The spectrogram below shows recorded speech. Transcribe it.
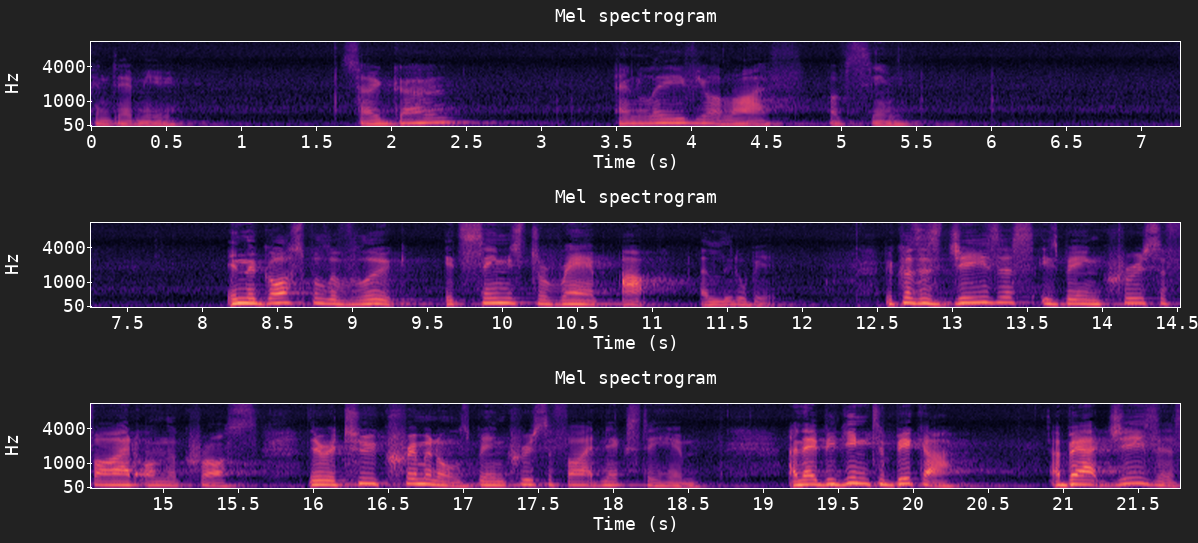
condemn you. So go and leave your life of sin. In the Gospel of Luke, it seems to ramp up a little bit. Because as Jesus is being crucified on the cross, there are two criminals being crucified next to him. And they begin to bicker about Jesus.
